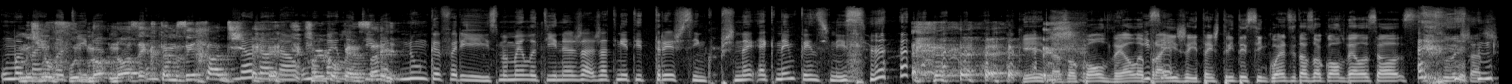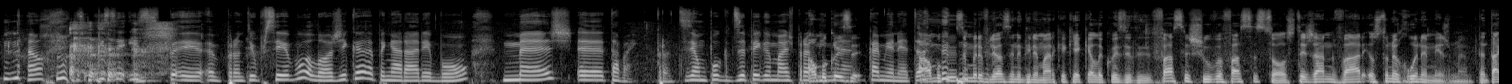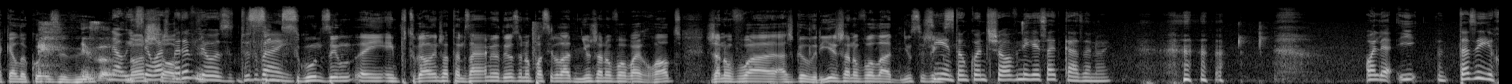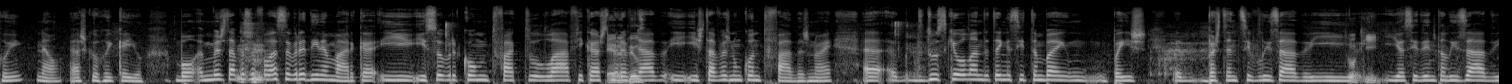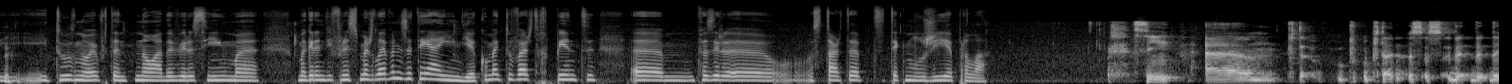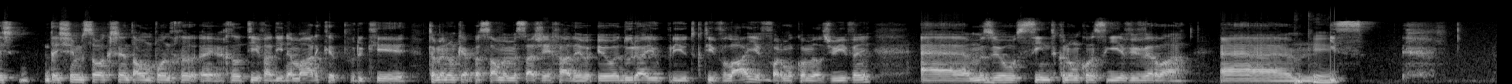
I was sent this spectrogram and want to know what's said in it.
uma Mas mãe no latina... fundo, nós é que estamos errados. Não, não, não. Uma Foi o que mãe eu pensei. latina nunca faria isso. Uma mãe latina já, já tinha tido 3 síncopes. É que nem penses nisso. O quê? Estás ao colo dela Isso para aí é- já, e tens 35 anos e estás ao colo dela se, ela, se tu deixares. Não, isso, é- isso é- pronto, eu percebo a lógica, apanhar ar é bom, mas está bem, pronto, é um pouco desapega mais para Há a minha coisa- caminhoneta. Há uma coisa maravilhosa na Dinamarca que é aquela coisa de faça chuva, faça sol, esteja a nevar, eles estão na rua na mesma. Portanto, há aquela coisa de. Não, isso eu acho maravilhoso, tudo bem. segundos em, em, em Portugal e já estamos. Ai meu Deus, eu não posso ir a lado nenhum, já não vou ao bairro alto, já não vou à- às galerias, já não vou a lado nenhum. Seja Sim, que- então quando chove ninguém sai de casa, não é? Olha, e estás aí, Rui? Não, acho que o Rui caiu. Bom, mas estavas a falar sobre a Dinamarca e, e sobre como de facto lá ficaste Era maravilhado e, e estavas num conto de fadas, não é? Ah, deduzo que a Holanda tenha sido também um país ah, bastante civilizado e, e ocidentalizado e, tudo, não é? Portanto, não há de haver assim uma, uma grande diferença. Mas leva-nos até à Índia. Como é que tu vais de repente ah, fazer uh, startup de tecnologia para lá? Sim, ahm, porta- portanto, deixem-me só acrescentar um ponto eh, relativo à Dinamarca, porque também não quero passar uma mensagem errada. Eu, eu adorei o período que tive lá e a forma como eles vivem, ah, mas eu sinto que não conseguia viver lá. Ahm, Porquê? e se-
